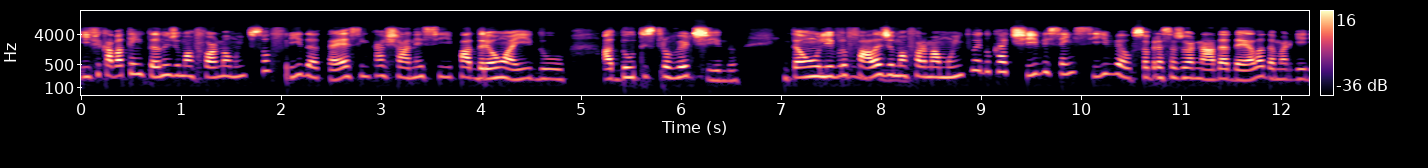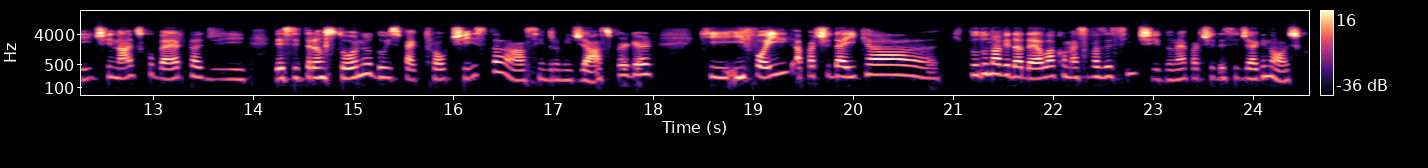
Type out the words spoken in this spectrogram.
e ficava tentando de uma forma muito sofrida até se encaixar nesse padrão aí do adulto extrovertido. Então, o livro fala de uma uhum. forma muito educativa e sensível sobre essa jornada dela, da Marguerite, na descoberta de, desse transtorno do espectro autista, a síndrome de Asperger, que, e foi a partir daí que, a, que tudo na vida dela começa a fazer sentido, né, a partir desse diagnóstico.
